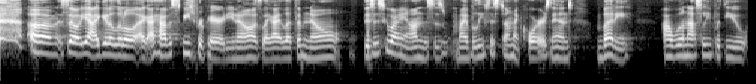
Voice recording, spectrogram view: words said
um, so yeah, I get a little, I, I have a speech prepared, you know, I was like, I let them know this is who I am. This is my belief system, my cores. And buddy, I will not sleep with you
